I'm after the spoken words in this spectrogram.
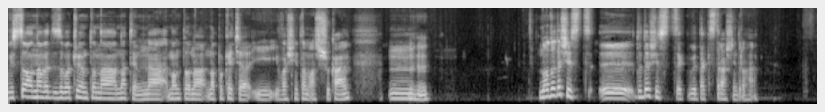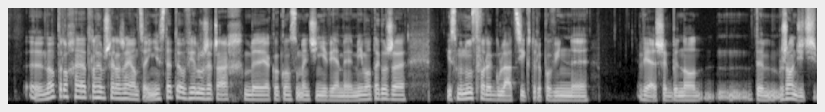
wiesz co, nawet zobaczyłem to na, na tym, na, mam to na, na pokecie i, i właśnie tam aż szukałem. Mm, mhm. No to też jest, yy, to też jest jakby tak strasznie trochę. Y, no trochę, trochę przerażające i niestety o wielu rzeczach my jako konsumenci nie wiemy, mimo tego, że jest mnóstwo regulacji, które powinny wiesz, jakby no tym rządzić.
